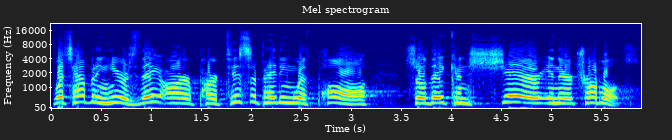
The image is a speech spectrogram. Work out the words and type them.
What's happening here is they are participating with Paul so they can share in their troubles.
